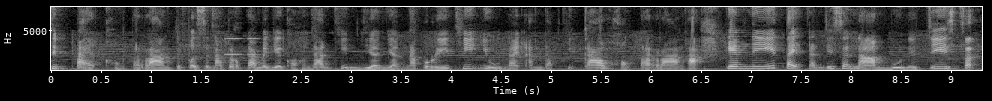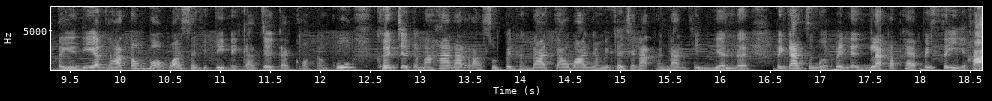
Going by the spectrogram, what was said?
18 ของตารางจะเปิดสนามรับการมาเยือนของทางด้านทีมเยือนอย่างนาโปลีที่อยู่ในอันดับที่ 9 ของตารางค่ะ เกมนี้เตะกันที่สนามบูเนจีสเตเดียมนะคะต้องบอกว่าสถิติในการเจอกันของทั้งคู่ เคยเจอกันมา 5 นัดหลังสุดเป็นทางด้านเจ้าบ้านยังไม่เคยชนะทางด้านทีมเยือนเลย เป็นการเสมอไป 1 และก็แพ้ไป 4 ค่ะ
